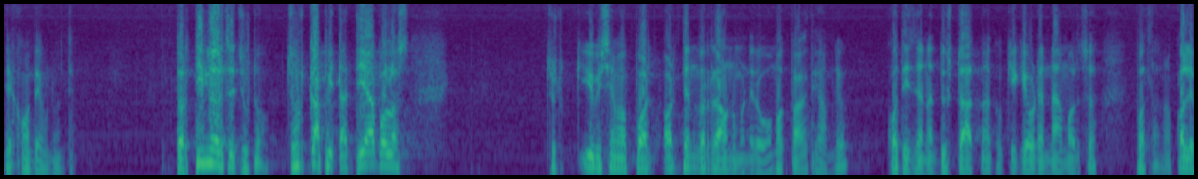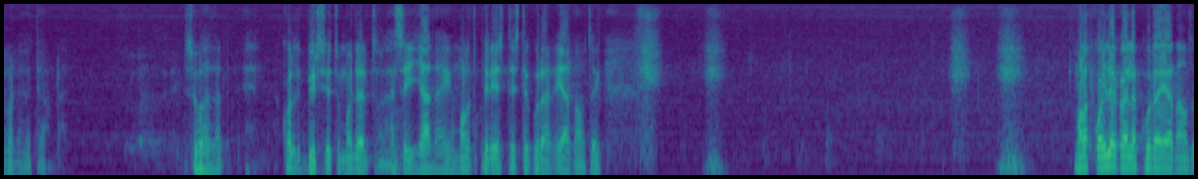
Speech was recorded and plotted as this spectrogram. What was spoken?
देखाउँदै हुनुहुन्थ्यो। तर तिमीहरू चाहिँ झुटो झुटका पिता दिया झुट यो विषयमा पढ अध्ययन गरेर आउनु भनेर होमवर्क पाएको थियो हामीले कतिजना दुष्ट आत्माको के के एउटा नामहरू छ पत्ता कसले भनेको थियो हामीलाई? सुभाषले ए कसले बिर्सेछु मैले यसै याद आयो। मलाई त फेरि यस्तो यस्तै कुराहरू याद आउँछ कि? मलाई कहिले कहिले कुरा याद आउँछ।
